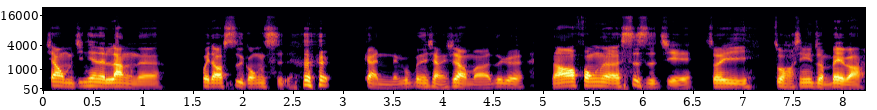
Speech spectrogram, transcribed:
像我们今天的浪呢，会到四公尺。呵 呵干，能够不能想象吗？这个，然后封了四十节，所以做好心理准备吧。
